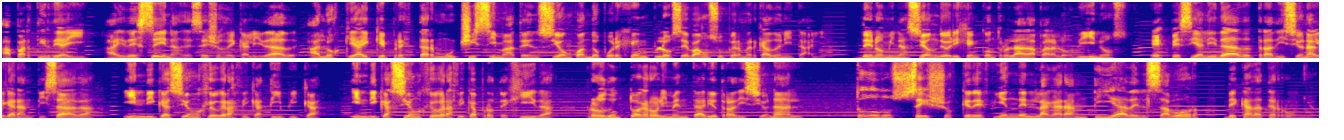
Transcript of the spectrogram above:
A partir de ahí, hay decenas de sellos de calidad a los que hay que prestar muchísima atención cuando, por ejemplo, se va a un supermercado en Italia. Denominación de origen controlada para los vinos, especialidad tradicional garantizada, indicación geográfica típica, indicación geográfica protegida, producto agroalimentario tradicional, todos sellos que defienden la garantía del sabor de cada terruño.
